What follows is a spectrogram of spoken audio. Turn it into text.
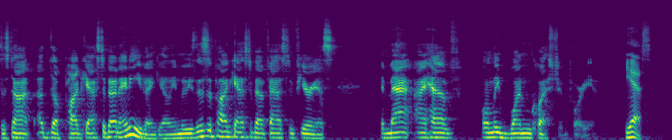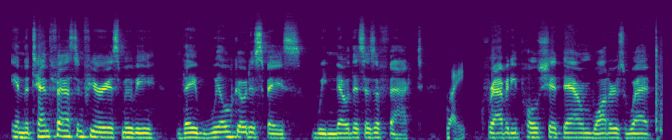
This is not a, the podcast about any Evangelion movies. This is a podcast about Fast and Furious. And Matt, I have only one question for you. Yes. In the 10th Fast and Furious movie, they will go to space. We know this as a fact. Right. Gravity pulls shit down, water's wet,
